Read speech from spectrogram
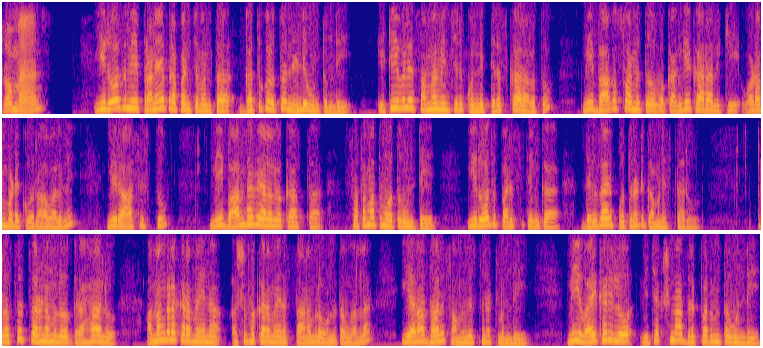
రొమాన్స్. ఈ రోజు మీ ప్రణయ ప్రపంచమంతా గతుకులతో నిండి ఉంటుంది. ఇటీవలే సంభవించిన కొన్ని తిరస్కారాలతో మీ భాగస్వామితో ఒక అంగీకారానికి ఒడంబడకు రావాలని మీరు ఆశిస్తూ మీ బాంధవ్యాలలో కాస్త సతమతమవుతూ ఉంటే ఈరోజు పరిస్థితి ఇంకా దిగజారిపోతున్నట్టు గమనిస్తారు. ప్రస్తుత తరుణంలో గ్రహాలు అమంగళకరమైన అశుభకరమైన స్థానంలో ఉండటం వల్ల ఈ అనర్థాలు సంభవిస్తున్నట్లుంది. మీ వైఖరిలో విచక్షణా దృక్పథంతో ఉండి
